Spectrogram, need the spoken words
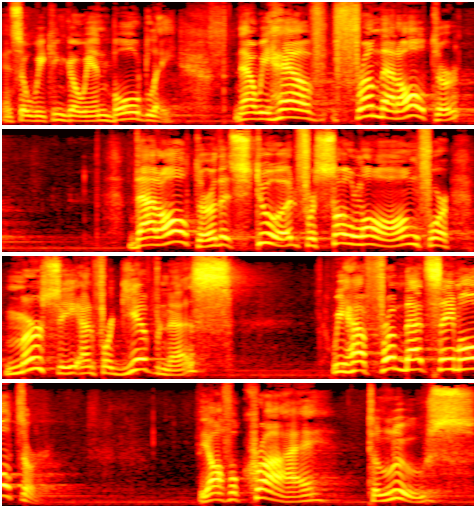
And so we can go in boldly. Now we have from that altar, that altar that stood for so long for mercy and forgiveness, we have from that same altar the awful cry to loose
